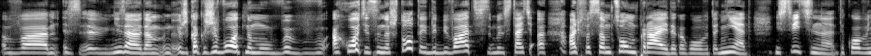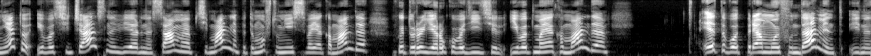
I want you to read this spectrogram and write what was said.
в, э, не знаю, там, как животному в, в, охотиться на что-то и добиваться, стать а, альфа-самцом прайда какого-то. Нет, действительно, такого нету. И вот сейчас, наверное, самое оптимальное, потому что у меня есть своя команда, в которой я руководитель, и вот моя команда это вот прям мой фундамент, и на,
